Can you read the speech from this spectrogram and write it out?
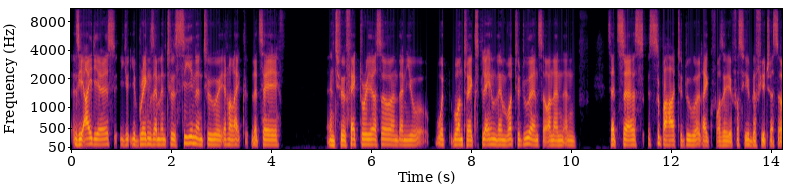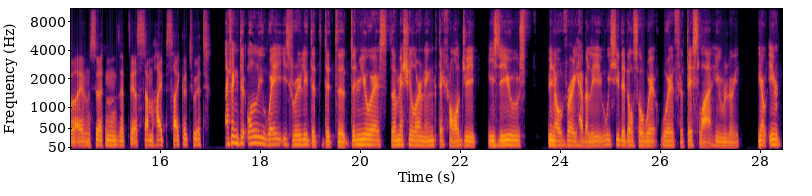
the idea is you, you bring them into a scene, into you know, like let's say into a factory or so, and then you would want to explain them what to do and so on, and and that's uh, super hard to do like for the foreseeable future. So I am certain that there's some hype cycle to it. I think the only way is really that, that the, the newest the machine learning technology is used, you know, very heavily. We see that also with, with Tesla humanoid. You know,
